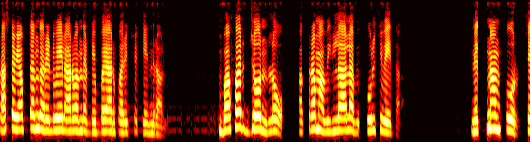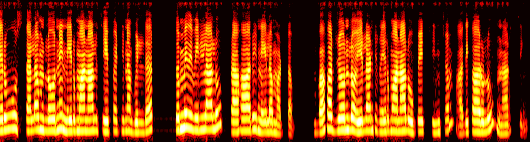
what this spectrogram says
రాష్ట్ర వ్యాప్తంగా రెండు వేల ఆరు వందల డెబ్బై ఆరు పరీక్ష కేంద్రాలు. బఫర్ జోన్లో అక్రమ విల్లాల కూల్చివేత. నెక్నంపూర్ చెరువు స్థలంలోనే నిర్మాణాలు చేపట్టిన బిల్డర్. తొమ్మిది విల్లాలు ప్రహారీ నేలమట్టం. బఫర్ జోన్లో ఎలాంటి నిర్మాణాలు ఉపేక్షించం? అధికారులు నర్సింగ్.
